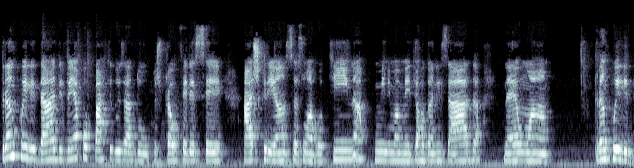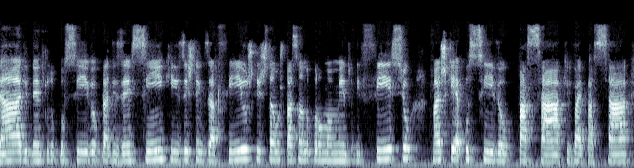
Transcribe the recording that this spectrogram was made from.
tranquilidade venha por parte dos adultos para oferecer às crianças uma rotina minimamente organizada, né, uma tranquilidade dentro do possível para dizer sim que existem desafios, que estamos passando por um momento difícil, mas que é possível passar, que vai passar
